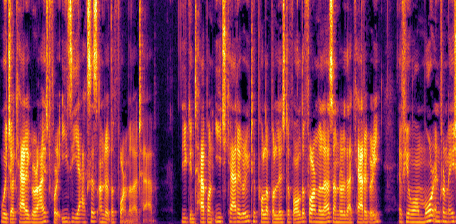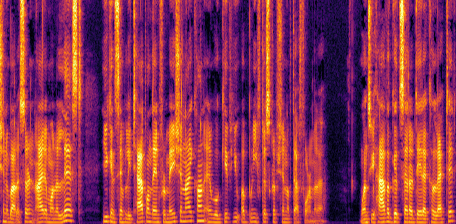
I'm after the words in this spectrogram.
which are categorized for easy access under the Formula tab. You can tap on each category to pull up a list of all the formulas under that category. If you want more information about a certain item on a list, you can simply tap on the information icon and it will give you a brief description of that formula. Once you have a good set of data collected,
